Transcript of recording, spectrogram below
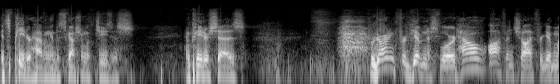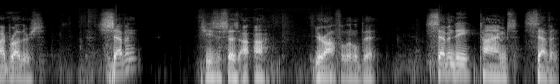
It's Peter having a discussion with Jesus. And Peter says, Regarding forgiveness, Lord, how often shall I forgive my brothers? Seven? Jesus says, uh uh-uh, uh, you are off a little bit. 70 times 7.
